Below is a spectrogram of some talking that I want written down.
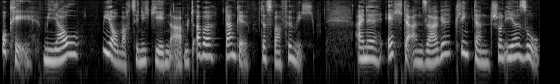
Okay, Miau. Miau macht sie nicht jeden Abend, aber danke, das war für mich. Eine echte Ansage klingt dann schon eher so.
